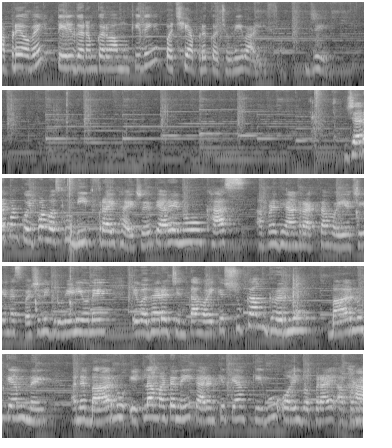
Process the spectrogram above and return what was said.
આપણે હવે તેલ ગરમ કરવા મૂકી દઈએ, પછી આપણે કચોરી વાળીશું. જી. જ્યારે પણ કોઈ પણ વસ્તુ ડીપ ફ્રાય થાય છે, ત્યારે એનું ખાસ આપણે ધ્યાન રાખતા હોઈએ છીએ અને સ્પેશિયલી ગૃહિણીઓને એ વધારે ચિંતા હોય કે શું કામ ઘરનું, બહારનું કેમ નહીં. અને બહારનું એટલા માટે નહીં કારણ કે ત્યાં કેવું ઓઇલ વપરાય આપણને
